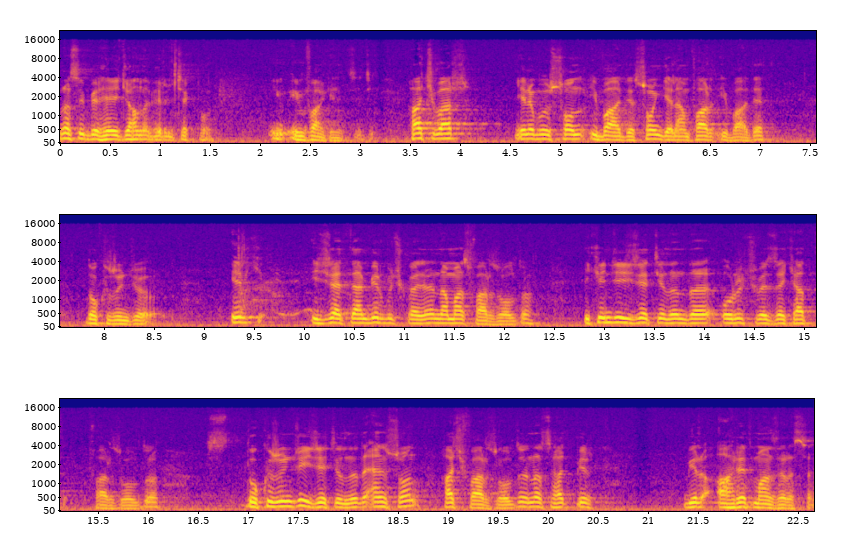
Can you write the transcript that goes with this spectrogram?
nasıl bir heyecanla verilecek bu infak edilecek. Hac var. Yine bu son ibadet, son gelen farz ibadet. Dokuzuncu. İlk icretten bir buçuk ay namaz farz oldu. İkinci icret yılında oruç ve zekat farz oldu. Dokuzuncu icret yılında da en son hac farz oldu. Nasıl hac bir bir ahiret manzarası,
